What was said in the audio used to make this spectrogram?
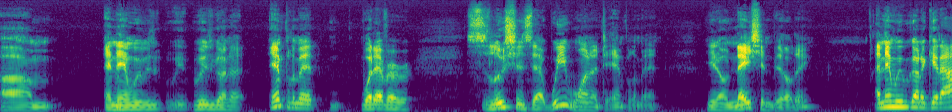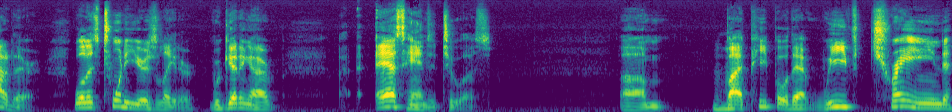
um, and then we, we, we were going to implement whatever solutions that we wanted to implement, you know, nation building, and then we were going to get out of there. Well, it's 20 years later. We're getting our ass handed to us um, mm-hmm. by people that we've trained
